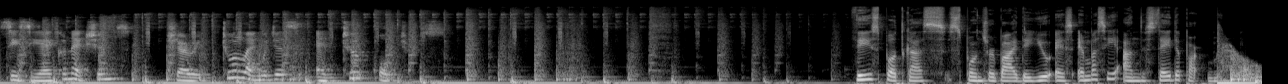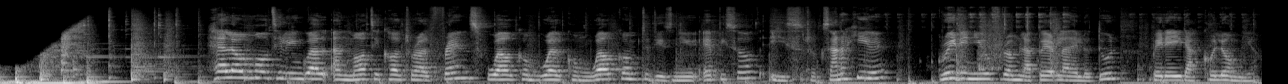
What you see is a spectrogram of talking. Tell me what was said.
CCA Connections, sharing two languages and two cultures. This podcast is sponsored by the US Embassy and the State Department. Hello, multilingual and multicultural friends. Welcome, welcome, welcome to this new episode. It's Roxana here, greeting you from La Perla del Otún, Pereira, Colombia.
